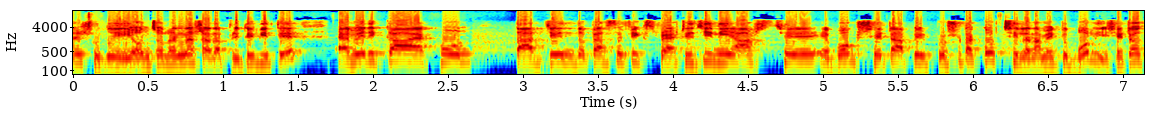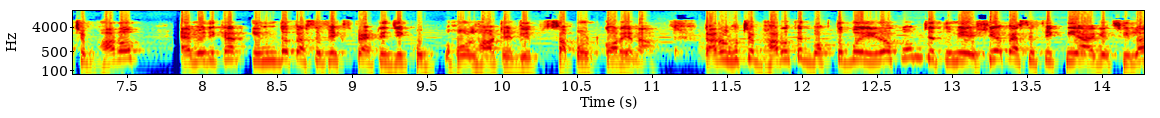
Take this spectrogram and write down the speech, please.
এর শুধু এই অঞ্চলের না, সারা পৃথিবীতে। আমেরিকা এখন তার যে ইন্দো প্যাসিফিক স্ট্র্যাটেজি নিয়ে আসছে এবং সেটা আপনি প্রশ্নটা করছিলেন, আমি একটু বলি, সেটা হচ্ছে ভারত আমেরিকার ইন্দো প্যাসিফিক স্ট্র্যাটেজি খুব হোল হার্টেডলি সাপোর্ট করে না। কারণ হচ্ছে ভারতের বক্তব্য এরকম যে তুমি এশিয়া প্যাসিফিক নিয়ে আগে ছিলা,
